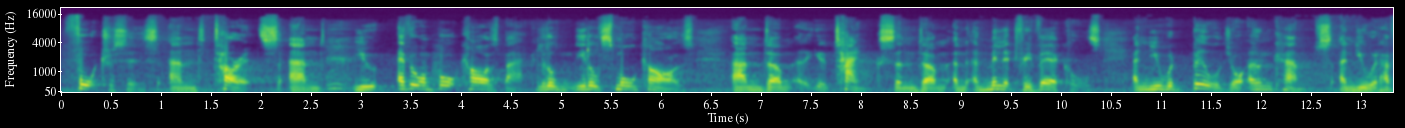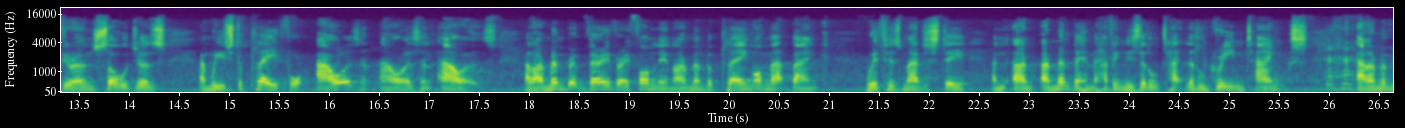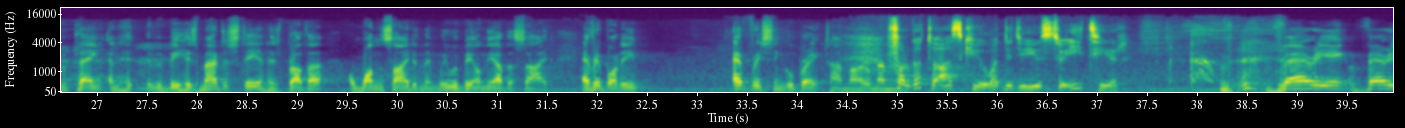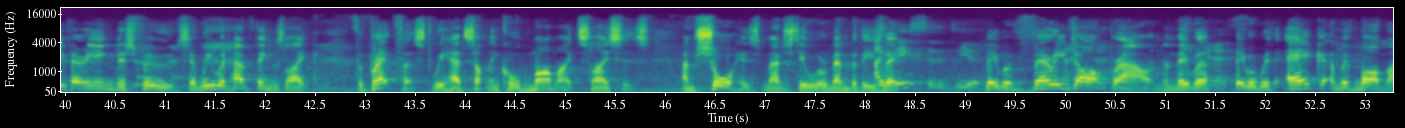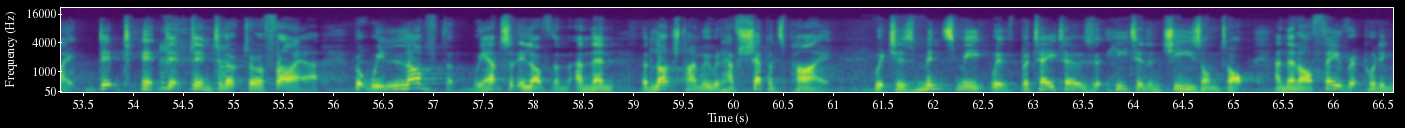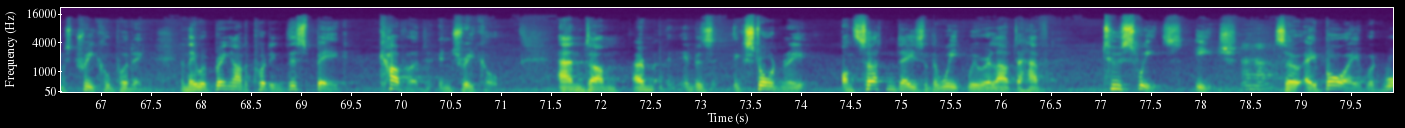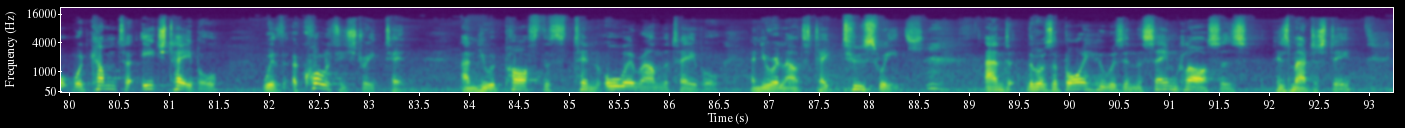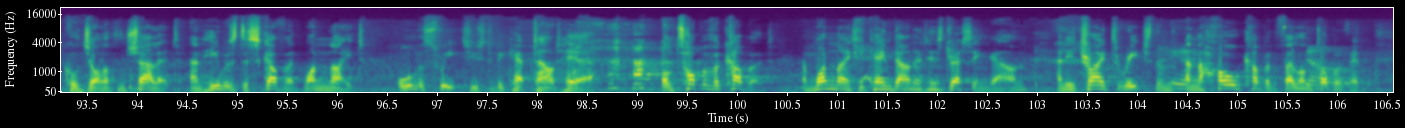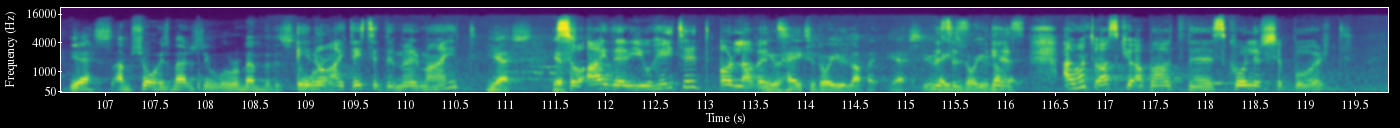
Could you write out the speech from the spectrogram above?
fortresses and turrets, and you, everyone bought cars back, little, little small cars. and um, you know, tanks and, um, and, and military vehicles. And you would build your own camps and you would have your own soldiers. And we used to play for hours and hours and hours. And I remember it very, very fondly. And I remember playing on that bank with His Majesty. And I, I remember him having these little, ta- little green tanks. and I remember playing, and it would be His Majesty and his brother on one side, and then we would be on the other side. Everybody, every single break time, I remember. Forgot to ask you, what did you used to eat here? very, very, very English food. So we would have things like, for breakfast, we had something called Marmite slices. I'm sure His Majesty will remember these. They, tasted it here. they were very dark brown, and they were they were with egg and with Marmite dipped dipped into the, to a fryer. But we loved them. We absolutely loved them. And then at lunchtime we would have shepherd's pie, which is mincemeat with potatoes that heated and cheese on top. And then our favourite pudding was treacle pudding. And they would bring out a pudding this big, covered in treacle. And um, it was extraordinary. On certain days of the week, we were allowed to have two sweets each. Uh-huh. So a boy would, would come to each table with a Quality Street tin, and you would pass this tin all the way around the table, and you were allowed to take two sweets. And there was a boy who was in the same class as His Majesty, called Jonathan Shallett, and he was discovered one night. All the sweets used to be kept out here, on top of a cupboard. And one night he came down in his dressing gown, and he tried to reach them, and the whole cupboard fell on top of him. Yes, I'm sure His Majesty will remember this story. You know, I tasted the mermaid. yes, yes. So either you hate it or love it. you hate it or you love it. Yes, you This hate is- it or you love it. yes. it. I want to ask you about the scholarship board.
